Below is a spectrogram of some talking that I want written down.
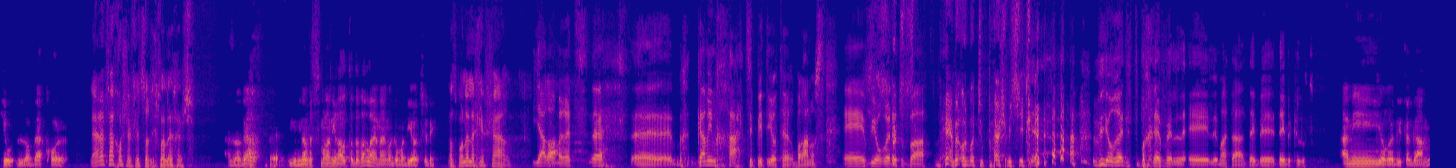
כאילו, לא בהכל. לאן אתה חושב שצריך ללכת? אני לא יודע, ימינה ושמאלה נראה אותו דבר לעיניים הגמדיות שלי. אז בוא נלך ישר. יארה אומרת, "אה, אה, גם ממך ציפיתי יותר בראנוס, אה, והיא יורדת ב... מאוד מטופש מסיטי. והיא יורדת בחבל למטה די בקלות. אני יורד איתה גם,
